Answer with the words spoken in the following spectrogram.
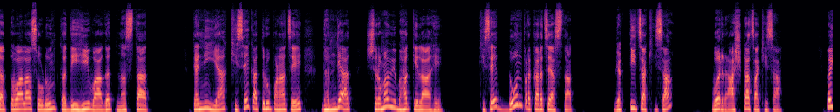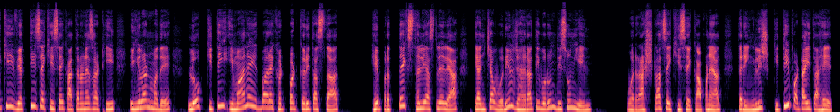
तत्वाला सोडून कधीही वागत नसतात. त्यांनी या खिसे कातरूपणाचे धंद्यात श्रमविभाग केला आहे. खिसे दोन प्रकारचे असतात. व्यक्तीचा खिसा व राष्ट्राचा खिसा. पैकी व्यक्तीचे खिसे कातरण्यासाठी इंग्लंडमध्ये लोक किती इमाने इतबारे खटपट करीत असतात हे प्रत्येक स्थली असलेल्या त्यांच्या वरील जाहिरातीवरून दिसून येईल. व राष्ट्राचे खिसे कापण्यात तर इंग्लिश किती पटाईत आहेत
